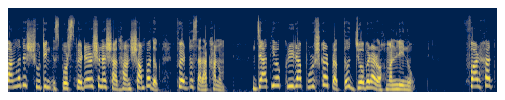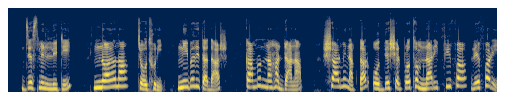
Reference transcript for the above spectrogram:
বাংলাদেশ শুটিং স্পোর্টস ফেডারেশনের সাধারণ সম্পাদক ফেরদোসারা খানম, জাতীয় ক্রীড়া পুরস্কারপ্রাপ্ত জোবেরা রহমান লিনু, ফরহাদ জেসমিন লিটি, নয়না চৌধুরী, নিবেদিতা দাস, কামরুন নাহার ডানা, শারমিন আক্তার ও দেশের প্রথম নারী ফিফা রেফারি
